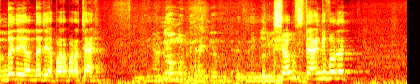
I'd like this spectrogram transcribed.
എന്താ ചെയ്യാ എന്താ ചെയ്യാ? പറ പറ ചാൻ ഷംസ് താങ്ക് യു ഫോർ ദ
